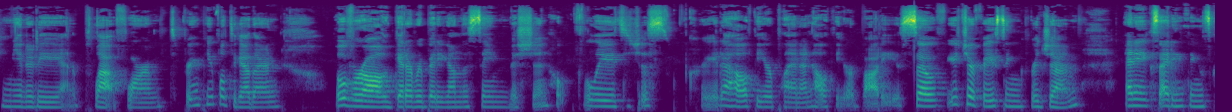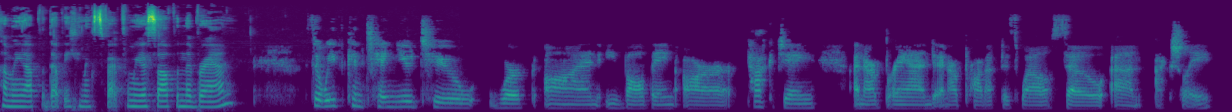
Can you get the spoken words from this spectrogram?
community, and a platform to bring people together and overall get everybody on the same mission, hopefully, to just create a healthier plan and healthier bodies. So, future facing for Gem, any exciting things coming up that we can expect from yourself and the brand? So, we've continued to work on evolving our packaging and our brand and our product as well. So, um, actually,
